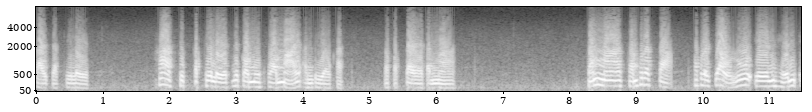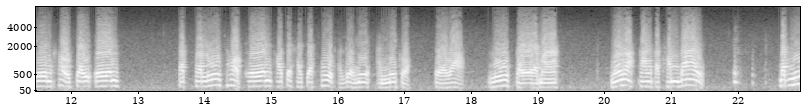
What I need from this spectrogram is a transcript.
ไกลจากกิเลสฆ่าศึกกับกิเลสนี่ก็มีความหมายอันเดียวกันแล้วก็แปลกันมาสัมมาสัมพุทธะพระพุทธเจ้ารู้เองเห็นเองเข้าใจเอง ตัดสรู้ชอบเองเขาจะใครจะพูดเรื่องนี้ อันนี้ก็แปลว่า รู้แปลมาเนื้อการกระทำได้แบบนี้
